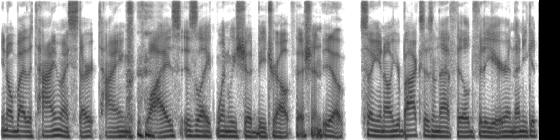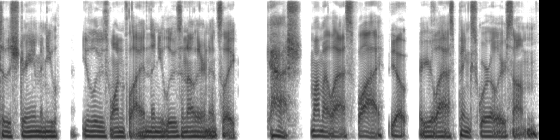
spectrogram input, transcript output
you know, by the time I start tying flies is like when we should be trout fishing. yeah, So, you know, your box isn't that filled for the year and then you get to the stream and you you lose one fly and then you lose another and it's like, gosh, I'm on my last fly yeah, or your last pink squirrel or something.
